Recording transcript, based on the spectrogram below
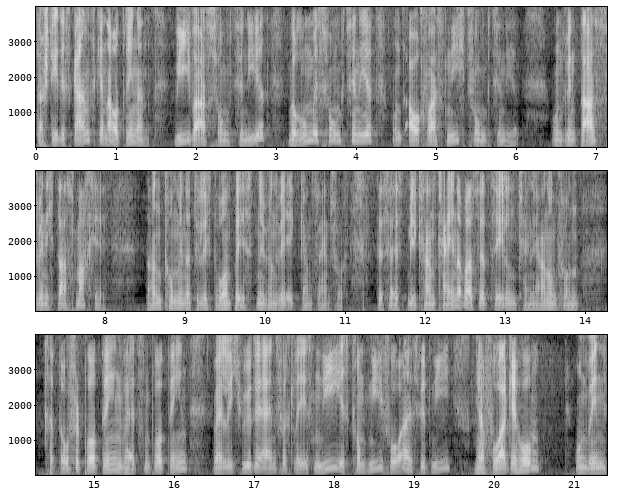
Da steht es ganz genau drinnen, wie was funktioniert, warum es funktioniert und auch was nicht funktioniert. Und wenn das, wenn ich das mache, dann komme ich natürlich da am besten über den Weg, ganz einfach. Das heißt, mir kann keiner was erzählen, keine Ahnung von Kartoffelprotein, Weizenprotein, weil ich würde einfach lesen, nie, es kommt nie vor, es wird nie hervorgehoben. Und wenn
